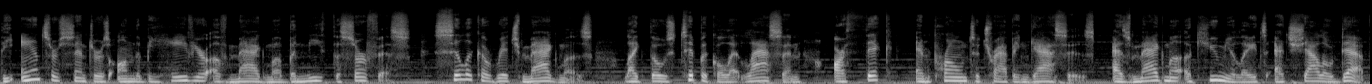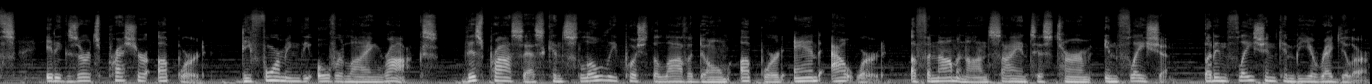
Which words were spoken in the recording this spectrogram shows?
The answer centers on the behavior of magma beneath the surface. Silica-rich magmas, like those typical at Lassen, are thick and prone to trapping gases. As magma accumulates at shallow depths, it exerts pressure upward, deforming the overlying rocks. This process can slowly push the lava dome upward and outward, a phenomenon scientists term inflation. But inflation can be irregular.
